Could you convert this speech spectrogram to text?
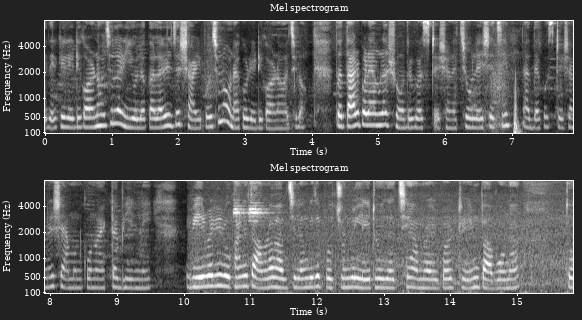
এদেরকে রেডি করানো হয়েছিল, আর ইয়েলো কালারের যে শাড়ি পরেছিল, ওনাকেও রেডি করানো হয়েছিল। তো তারপরে আমরা সমুদ্রগড় স্টেশনে চলে এসেছি। আর দেখো স্টেশনে সেমন কোনো একটা ভিড় নেই। বিয়ের বাড়ির ওখানে তো আমরা ভাবছিলাম যে প্রচণ্ড লেট হয়ে যাচ্ছে, আমরা এরপর ট্রেন পাবো না। তো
